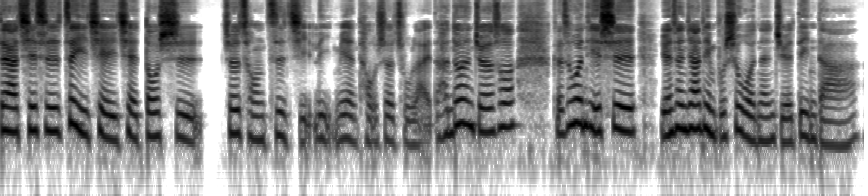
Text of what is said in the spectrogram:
对啊，其实这一切一切都是。就是从自己里面投射出来的。很多人觉得说，可是问题是，原生家庭不是我能决定的啊。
